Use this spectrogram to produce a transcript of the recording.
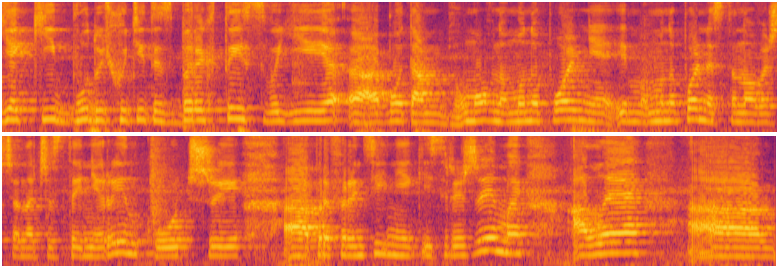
які будуть хотіти зберегти свої е, або там умовно монопольні монопольне становище на частині ринку чи е, преференційні якісь режими. Але е,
